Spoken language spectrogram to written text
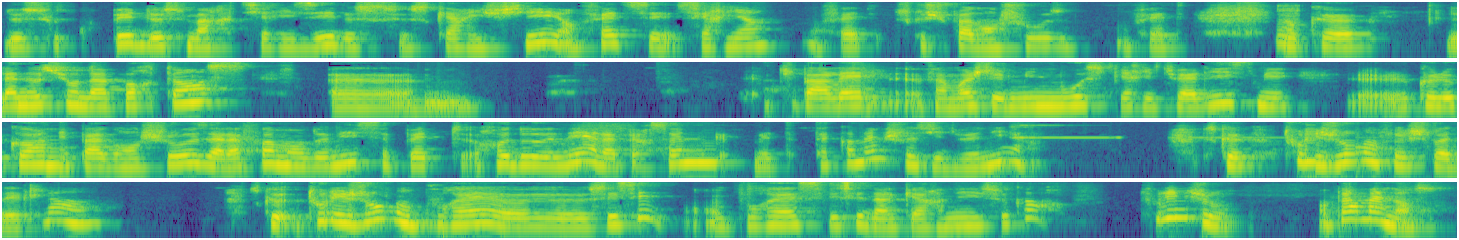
de se couper, de se martyriser, de se scarifier, en fait, c'est rien, en fait, parce que je suis pas grand-chose, en fait. Mm. Donc la notion d'importance. Tu parlais, enfin moi j'ai mis le mot spiritualisme, mais que le corps n'est pas grand-chose. À la fois, à un moment donné, ça peut être redonné à la personne, mais tu quand même choisi de venir. Parce que tous les jours, on fait le choix d'être là. Hein. Parce que tous les jours, on pourrait euh, cesser. On pourrait cesser d'incarner ce corps. Tous les jours, en permanence.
